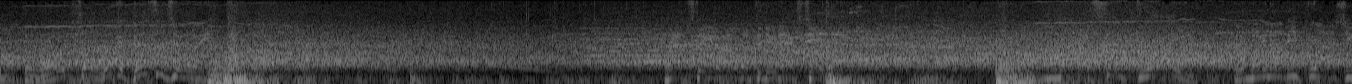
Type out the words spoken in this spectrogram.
Off the ropes. Oh, look at this agility. Perhaps thinking about what to do next here. Oh, it might not be flashy,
